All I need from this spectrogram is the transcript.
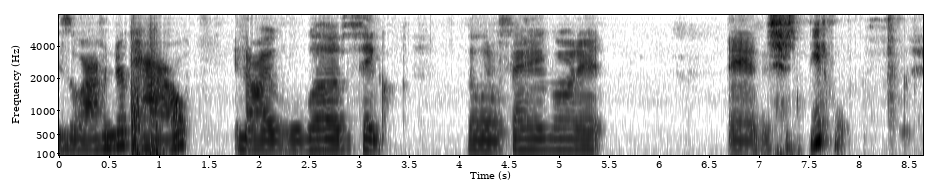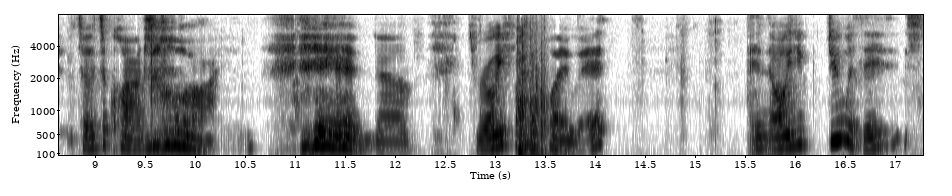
is a lavender cow, and I love the thing, the little thing on it, and it's just beautiful. So it's a cloud slime, and um, it's really fun to play with, and all you do with it is,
